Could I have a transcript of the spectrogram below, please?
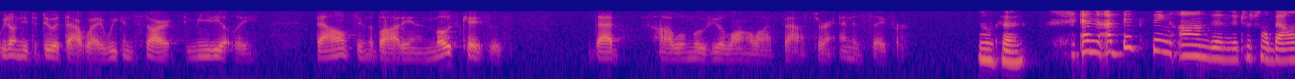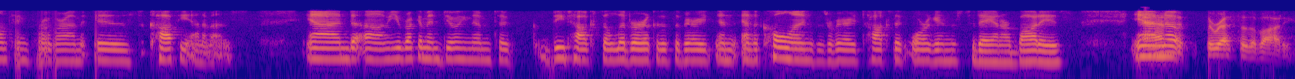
we don't need to do it that way. We can start immediately balancing the body, and in most cases, that uh, will move you along a lot faster and is safer. Okay. And a big thing on the nutritional balancing program is coffee enemas. And um, you recommend doing them to detox the liver because it's a very and, and the colon because they're very toxic organs today in our bodies. And, and uh, the rest of the body.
